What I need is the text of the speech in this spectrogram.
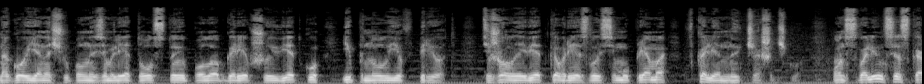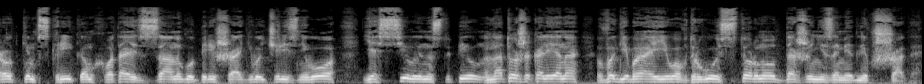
Ногой я нащупал на земле толстую полуобгоревшую ветку и пнул ее вперед. Тяжелая ветка врезалась ему прямо в коленную чашечку. Он свалился с коротким вскриком, хватаясь за ногу, перешагивая через него. Я силой наступил на то же колено, выгибая его в другую сторону, даже не замедлив шага.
